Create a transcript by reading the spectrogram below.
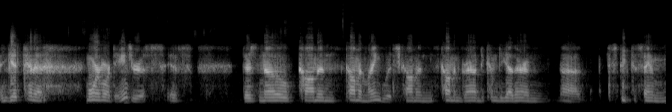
and get kind of more and more dangerous if there's no common common language, common common ground to come together and uh, speak the same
